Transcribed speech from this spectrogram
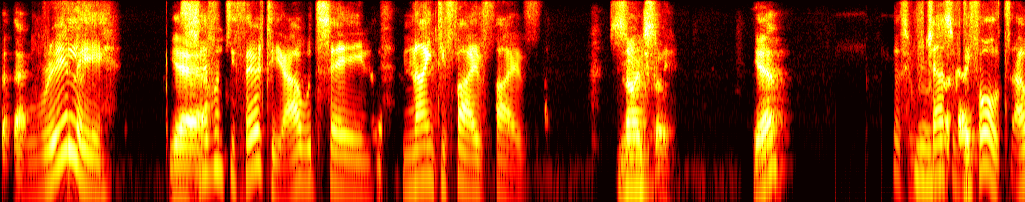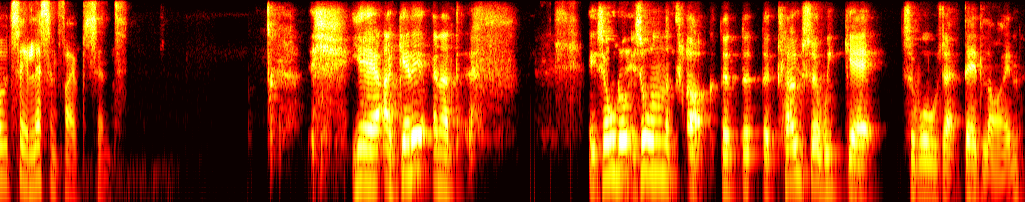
but that really, yeah, 70-30. I would say 95-5. 90, yeah. Yes, chance okay. of default, I would say less than five percent. Yeah, I get it, and I, it's all it's all on the clock. The, the the closer we get towards that deadline,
